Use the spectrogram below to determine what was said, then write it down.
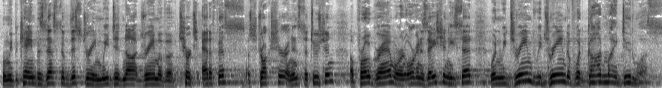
when we became possessed of this dream, we did not dream of a church edifice, a structure, an institution, a program, or an organization. He said, When we dreamed, we dreamed of what God might do to us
